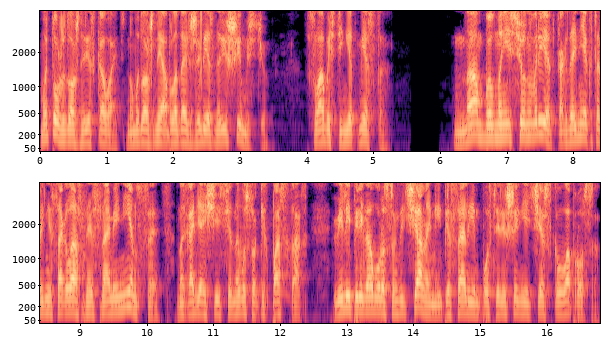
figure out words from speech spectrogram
Мы тоже должны рисковать, но мы должны обладать железной решимостью. слабости нет места. Нам был нанесен вред, когда некоторые несогласные с нами немцы, находящиеся на высоких постах, вели переговоры с англичанами и писали им после решения чешского вопроса.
